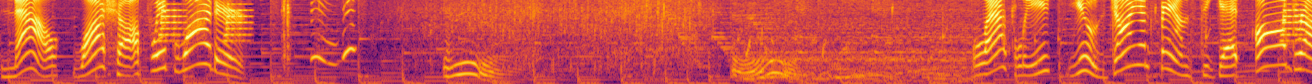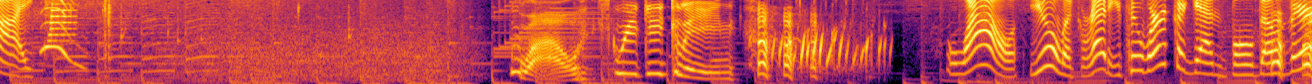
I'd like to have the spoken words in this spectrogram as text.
Now, wash off with water. Ooh. Ooh. Lastly, use giant fans to get all dry. Wow, squeaky clean. Wow, you look ready to work again, Bulldozer.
